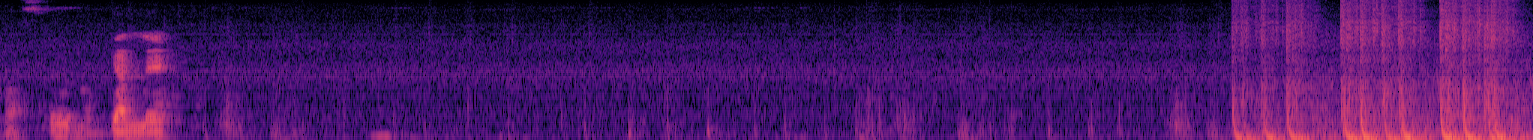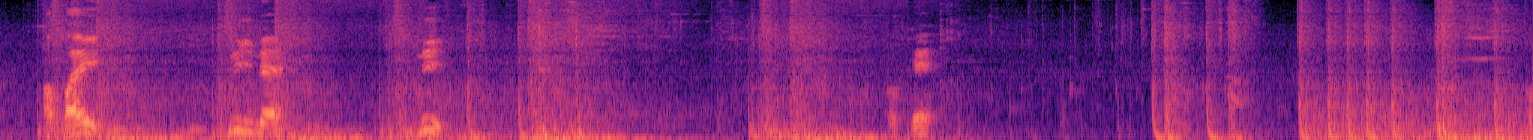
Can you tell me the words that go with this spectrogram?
โอ้เดย์พาสเตอร์เหมือนกันเลย เอาไป นี่แน่ นี่ โอเค โอ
